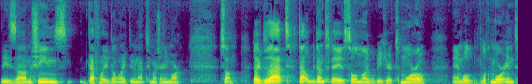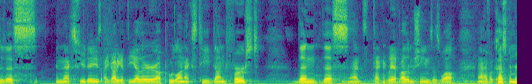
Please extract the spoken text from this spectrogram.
these uh, machines definitely don't like doing that too much anymore. So, gotta do that. That will be done today. The solenoid will be here tomorrow, and we'll look more into this in the next few days. I gotta get the other uh, Poulan XT done first, then this, and I technically have other machines as well. And I have a customer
